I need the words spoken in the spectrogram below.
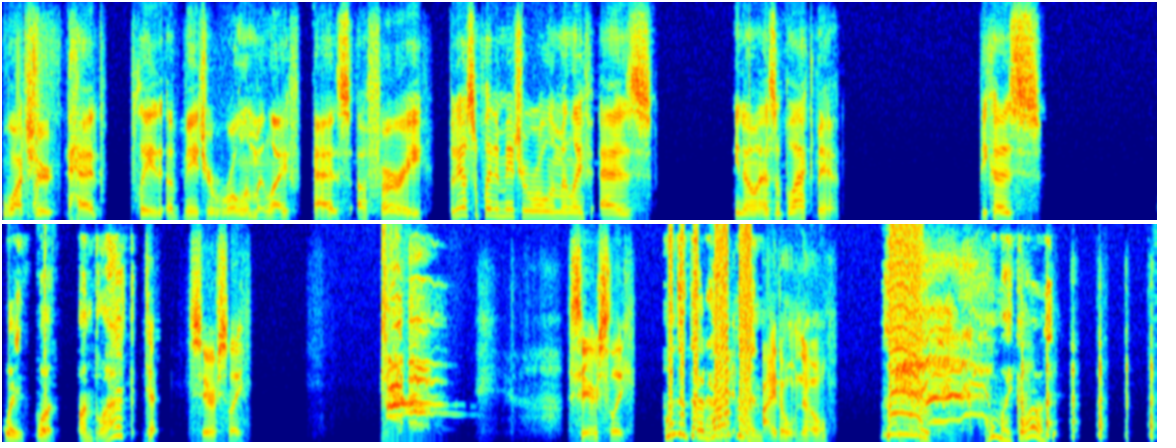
Watcher had played a major role in my life as a furry, but he also played a major role in my life as you know as a black man. Because Wait, what? I'm black? seriously, seriously, When did that happen? I don't know. oh my gosh!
